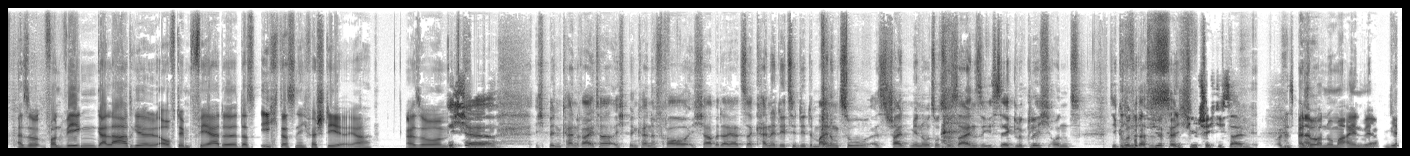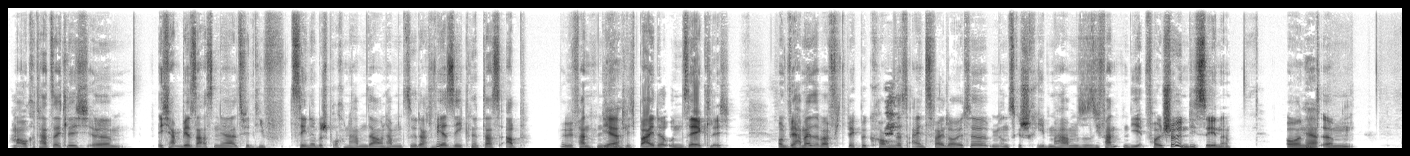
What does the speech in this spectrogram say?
Also von wegen Galadriel auf dem Pferde, dass ich das nicht verstehe, ja? Also. Ich, äh, ich bin kein Reiter, ich bin keine Frau, ich habe da jetzt keine dezidierte Meinung zu. Es scheint mir nur so zu sein, sie ist sehr glücklich und die Gründe dafür können vielschichtig sein. also, einfach nur mal einwerfen. Wir haben auch tatsächlich, ähm, ich hab, wir saßen ja, als wir die Szene besprochen haben, da und haben uns gedacht, wer segnet das ab? Wir fanden die yeah. wirklich beide unsäglich. Und wir haben jetzt aber Feedback bekommen, dass ein, zwei Leute uns geschrieben haben, so sie fanden die voll schön, die Szene. Und ja. ähm,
